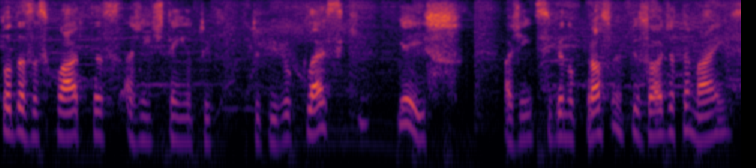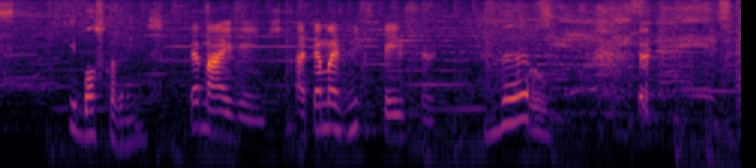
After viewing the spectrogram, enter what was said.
Todas as quartas a gente tem o Tweep, Tweep View Classic, e é isso. A gente se vê no próximo episódio, até mais e bons quadrinhos. Até mais, gente. Até mais Nick Spencer. Não.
